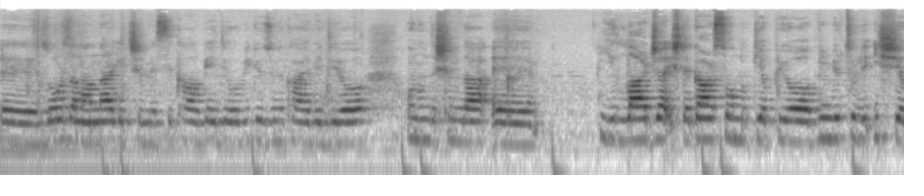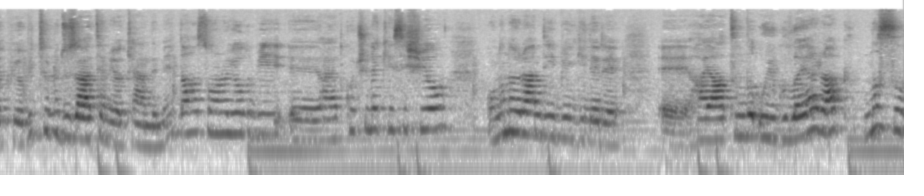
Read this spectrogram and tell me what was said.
e, zor zamanlar geçirmesi, kavga ediyor, bir gözünü kaybediyor. Onun dışında e, yıllarca işte garsonluk yapıyor, bin bir türlü iş yapıyor, bir türlü düzeltemiyor kendini. Daha sonra yolu bir e, hayat koçuyla kesişiyor. Onun öğrendiği bilgileri e, hayatında uygulayarak nasıl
